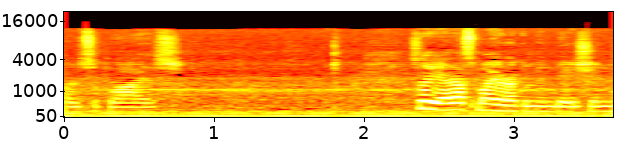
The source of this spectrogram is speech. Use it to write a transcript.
art supplies. So yeah, that's my recommendation.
